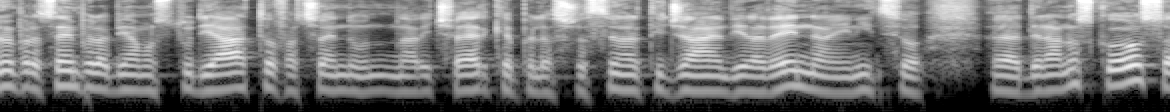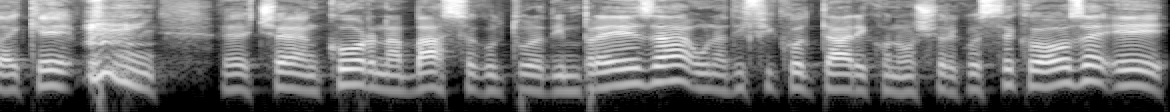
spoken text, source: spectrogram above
Noi per esempio l'abbiamo studiato facendo una ricerca per l'Associazione Artigiana di Ravenna all'inizio eh, dell'anno scorso, è che eh, c'è ancora una bassa cultura d'impresa, una difficoltà a riconoscere queste cose e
